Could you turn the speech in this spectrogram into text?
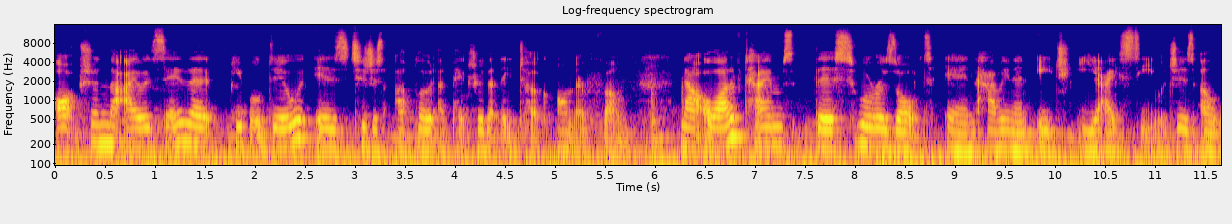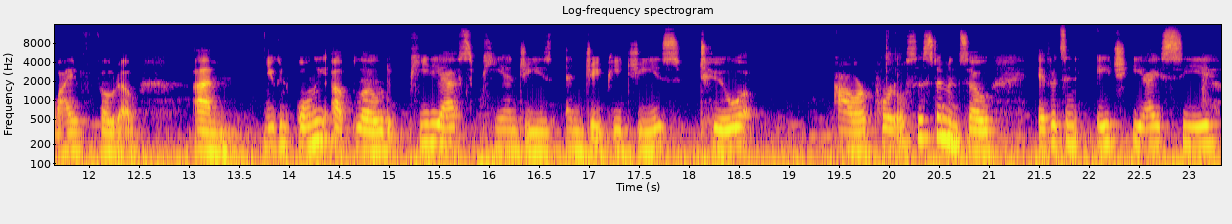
option that I would say that people do is to just upload a picture that they took on their phone. Now, a lot of times this will result in having an HEIC, which is a live photo. Um, you can only upload PDFs, PNGs, and JPGs to our portal system. And so if it's an HEIC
